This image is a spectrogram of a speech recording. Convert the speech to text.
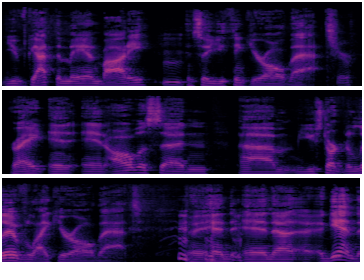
you've got the man body, and so you think you're all that, Sure. right? And and all of a sudden, um, you start to live like you're all that. And and uh, again,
